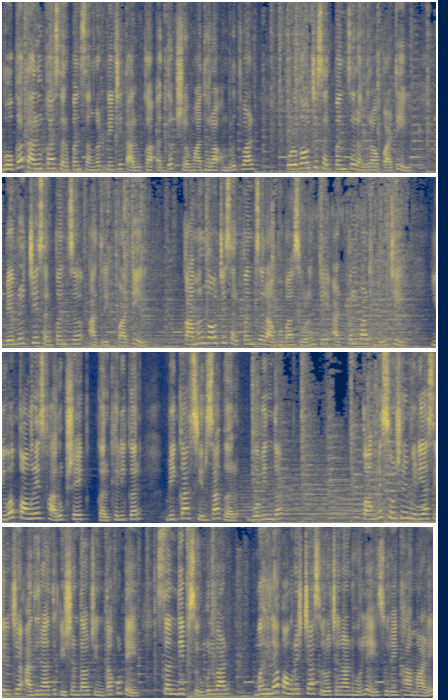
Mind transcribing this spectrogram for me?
भोकर तालुका सरपंच संघटनेचे तालुका अध्यक्ष माधवराव अमृतवाड कोळगावचे सरपंच रंगराव पाटील बेमरेजचे सरपंच आत्रिक पाटील कामनगावचे सरपंच राघोबा सोळंके आटपलवाड गुरुजी युवक काँग्रेस फारुख शेख करखेलीकर विकास क्षीरसागर गोविंद. काँग्रेस सोशल मीडिया सेलचे आदिनाथ किशनराव चिंताकुटे संदीप सुरगुलवाड महिला काँग्रेसच्या सुरोचना ढोले सुरेखा माळे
